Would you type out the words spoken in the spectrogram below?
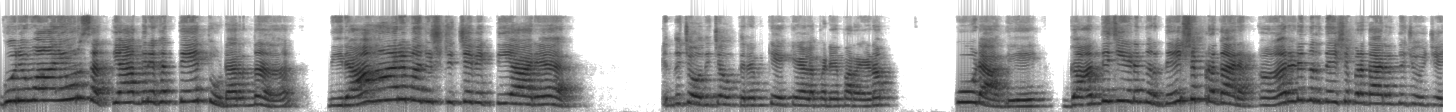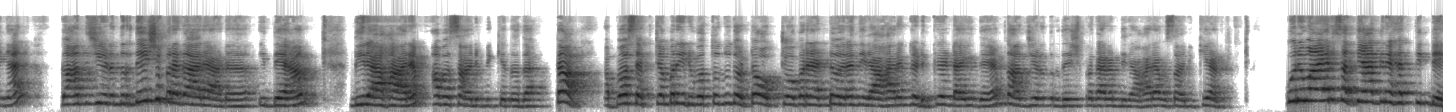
ഗുരുവായൂർ സത്യാഗ്രഹത്തെ തുടർന്ന് നിരാഹാരം അനുഷ്ഠിച്ച വ്യക്തി ആര്? എന്ന് ചോദിച്ച ഉത്തരം കെ കേളപ്പനെ പറയണം. കൂടാതെ ഗാന്ധിജിയുടെ നിർദ്ദേശപ്രകാരം ആരുടെ നിർദ്ദേശപ്രകാരം എന്ന് ചോദിച്ചു കഴിഞ്ഞാൽ ഗാന്ധിജിയുടെ നിർദ്ദേശപ്രകാരമാണ് ഇദ്ദേഹം നിരാഹാരം അവസാനിപ്പിക്കുന്നത്. കേട്ടോ അപ്പൊ സെപ്റ്റംബർ ഇരുപത്തി ഒന്ന് തൊട്ട് ഒക്ടോബർ രണ്ട് വരെ നിരാഹാരം കെടുക്കുകയുണ്ടായി. ഇദ്ദേഹം ഗാന്ധിജിയുടെ നിർദ്ദേശപ്രകാരം നിരാഹാരം അവസാനിക്കുകയാണ്. ഗുരുവായൂർ സത്യാഗ്രഹത്തിന്റെ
